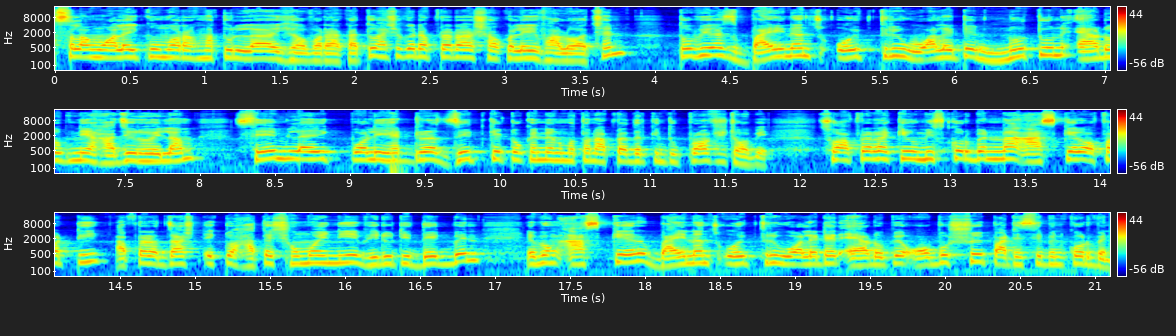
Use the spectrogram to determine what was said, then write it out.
আসসালামু আলাইকুম রহমতুল্লাহ বারাকাতু আশা করি আপনারা সকলেই ভালো আছেন। তো ভিয়াস বাইন্যান্স ওয়েব থ্রি ওয়ালেটের নতুন অ্যাডব নিয়ে হাজির হইলাম। সেম লাইক পলিহেড্রা জেডকে টোকেনের মতন আপনাদের কিন্তু প্রফিট হবে। সো আপনারা কেউ মিস করবেন না। আজকের অফারটি আপনারা জাস্ট একটু হাতে সময় নিয়ে ভিডিওটি দেখবেন এবং আজকের বাইন্যান্স ওয়েব থ্রি ওয়ালেটের অ্যাডপে অবশ্যই পার্টিসিপেট করবেন।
